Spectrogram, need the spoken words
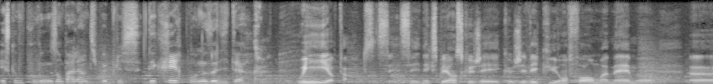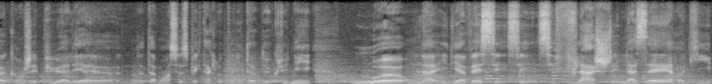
Est-ce que vous pouvez nous en parler un petit peu plus, décrire pour nos auditeurs? Oui, enfin, c'est une expérience que j'ai vécue enfant moi-même. Euh, quand j'ai pu aller notamment à ce spectacle au Polytop de Cluny, où on a, il y avait ces, ces, flashs, ces lasers qui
